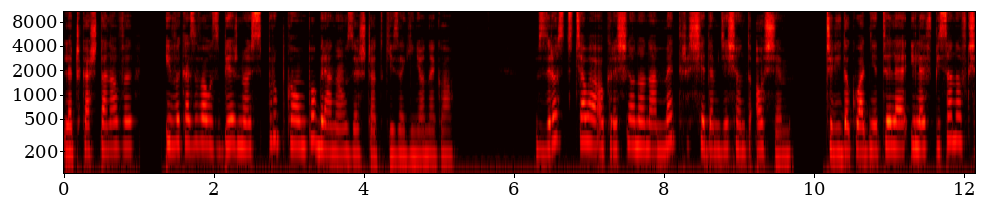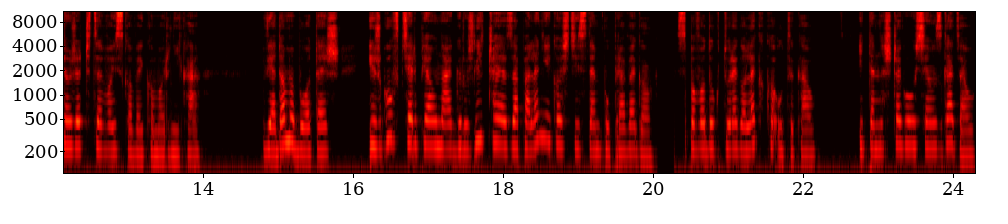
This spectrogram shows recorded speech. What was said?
lecz kasztanowy i wykazywał zbieżność z próbką pobraną ze szczotki zaginionego. Wzrost ciała określono na 1,78 m, czyli dokładnie tyle, ile wpisano w książeczce wojskowej komornika – Wiadomo było też, iż głów cierpiał na gruźlicze zapalenie kości stępu prawego, z powodu którego lekko utykał. I ten szczegół się zgadzał.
